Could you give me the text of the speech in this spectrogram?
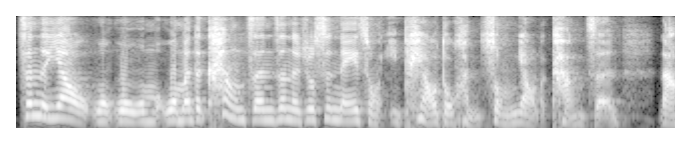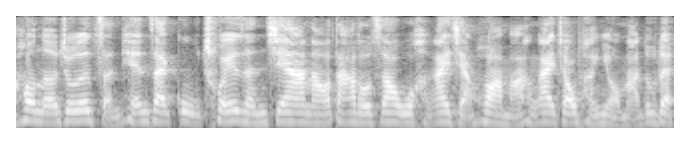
真的要我我我们我们的抗争，真的就是那一种一票都很重要的抗争。然后呢，就是整天在鼓吹人家，然后大家都知道我很爱讲话嘛，很爱交朋友嘛，对不对？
